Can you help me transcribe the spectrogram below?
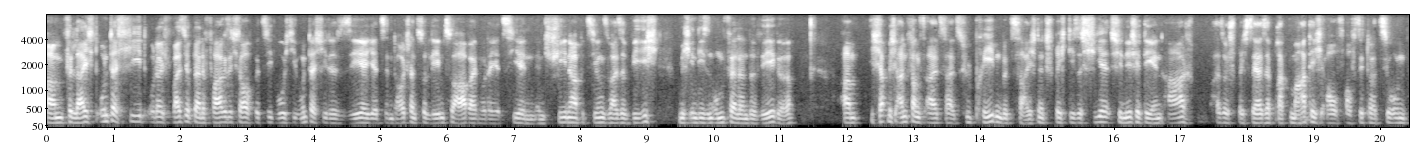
Ähm, vielleicht Unterschied, oder ich weiß nicht, ob deine Frage sich darauf bezieht, wo ich die Unterschiede sehe, jetzt in Deutschland zu leben, zu arbeiten oder jetzt hier in, in China, beziehungsweise wie ich mich in diesen Umfeldern bewege. Ähm, ich habe mich anfangs als, als Hybriden bezeichnet, sprich dieses chinesische DNA, also sprich sehr, sehr pragmatisch auf, auf Situationen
